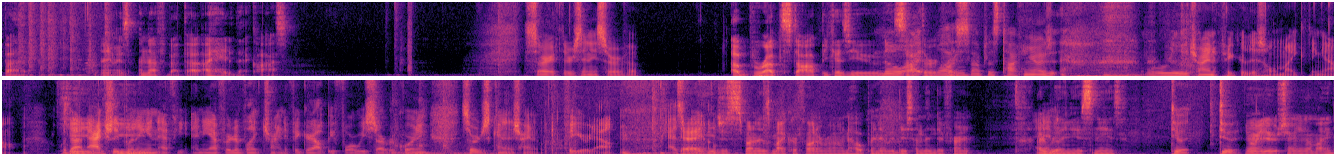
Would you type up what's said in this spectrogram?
But anyways, enough about that. I hated that class. sorry if there's any sort of a Abrupt stop because you no stopped I, the well, I recording. stopped us talking i was we're really trying to figure this whole mic thing out without He- actually he- putting in any effort of like trying to figure out before we start recording so we're just kind of trying to like, figure it out as Yeah, he just spun his microphone around hoping it would do something different. I And- really need to sneeze. do it do it You want me to do it in the mic?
